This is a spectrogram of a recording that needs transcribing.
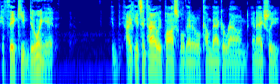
if they keep doing it, it it's entirely possible that it'll come back around and actually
